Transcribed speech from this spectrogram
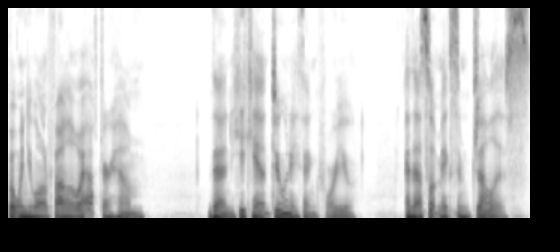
But when you won't follow after Him, then He can't do anything for you. And that's what makes Him jealous.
